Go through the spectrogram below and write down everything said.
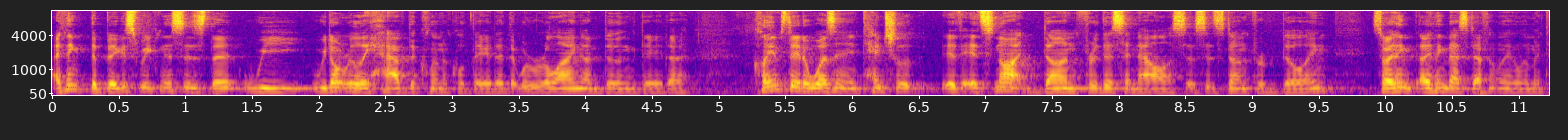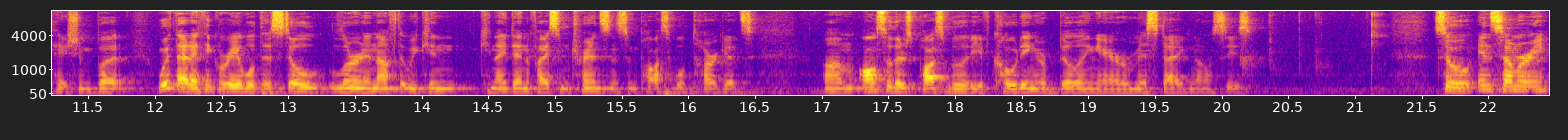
I think the biggest weakness is that we, we don't really have the clinical data, that we're relying on billing data. Claims data wasn't intentional, it, it's not done for this analysis, it's done for billing. So I think, I think that's definitely a limitation. But with that, I think we're able to still learn enough that we can, can identify some trends and some possible targets. Um, also, there's possibility of coding or billing error or misdiagnoses. So in summary,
